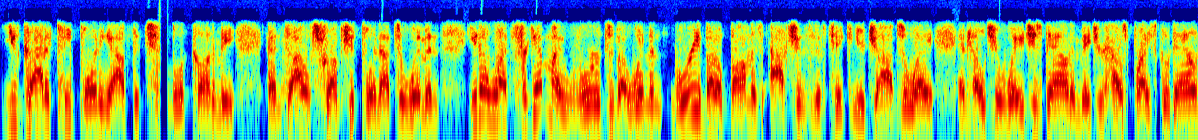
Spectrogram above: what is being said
you got to keep pointing out the terrible economy. And Donald Trump should point out to women, you know what? Forget my words about women. Worry about Obama's actions that have taken your jobs away and held your wages down and made your house price go down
